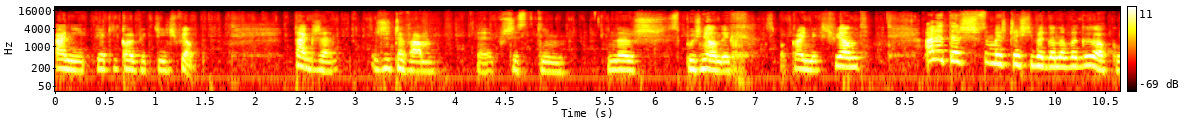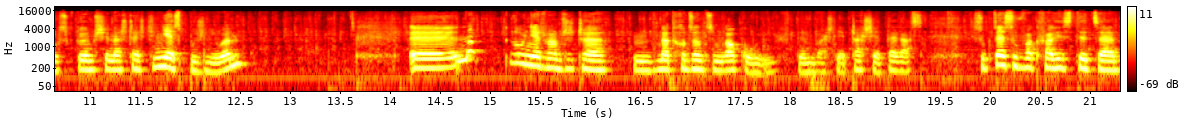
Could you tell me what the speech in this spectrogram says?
ani w jakikolwiek dzień świąt. Także życzę Wam e, wszystkim no już spóźnionych, spokojnych świąt, ale też w sumie szczęśliwego nowego roku, z którym się na szczęście nie spóźniłem. E, No, również Wam życzę w nadchodzącym roku i w tym właśnie czasie teraz sukcesów w akwarystyce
